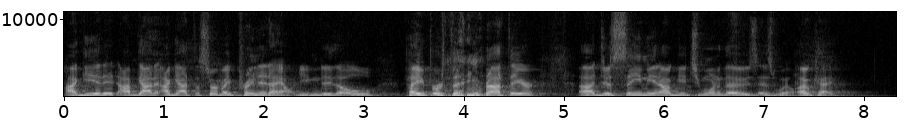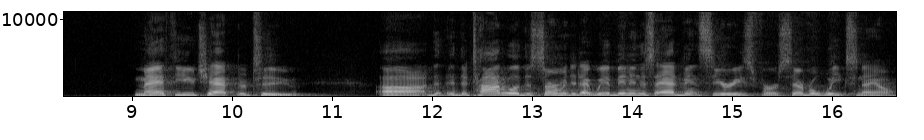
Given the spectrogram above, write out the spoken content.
I get it. I've got it. I got the survey printed out. You can do the old paper thing right there. Uh, just see me and I'll get you one of those as well. Okay. Matthew chapter 2. Uh, the, the title of the sermon today, we have been in this Advent series for several weeks now,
